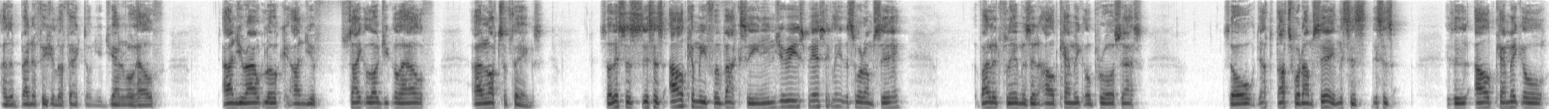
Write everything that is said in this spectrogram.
has a beneficial effect on your general health and your outlook and your psychological health and lots of things. So this is this is alchemy for vaccine injuries, basically. That's what I'm saying. Violet flame is an alchemical process. So that, that's what I'm saying. This is this is this is alchemical.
